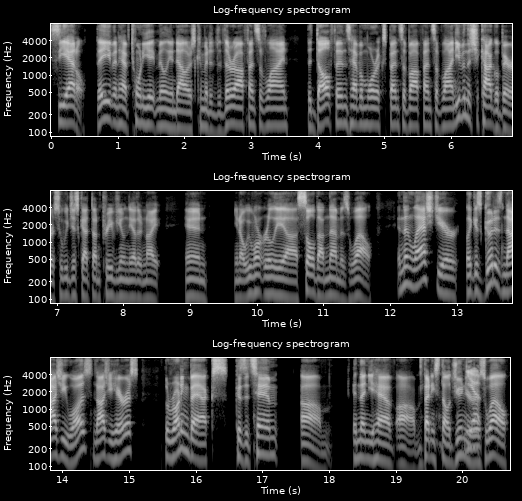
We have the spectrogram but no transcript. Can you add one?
Seattle, they even have $28 million committed to their offensive line. The Dolphins have a more expensive offensive line. Even the Chicago Bears, who we just got done previewing the other night. And, you know, we weren't really uh, sold on them as well. And then last year, like as good as Najee was, Najee Harris, the running backs, because it's him, um, and then you have um, Benny Snell Jr. Yep. as well.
